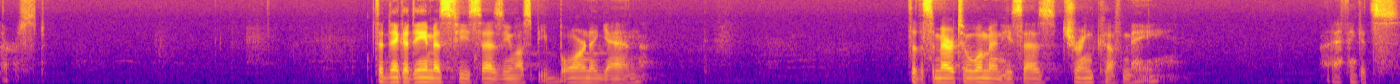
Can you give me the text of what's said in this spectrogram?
thirst. To Nicodemus, he says, You must be born again. To the Samaritan woman, he says, Drink of me. I think it's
